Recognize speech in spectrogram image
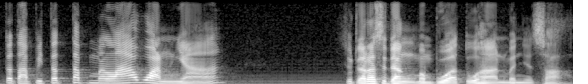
tetapi tetap melawannya, saudara sedang membuat Tuhan menyesal.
